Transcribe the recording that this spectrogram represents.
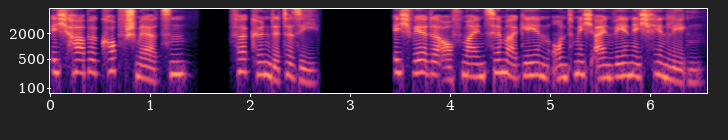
Ich habe Kopfschmerzen, verkündete sie. Ich werde auf mein Zimmer gehen und mich ein wenig hinlegen.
